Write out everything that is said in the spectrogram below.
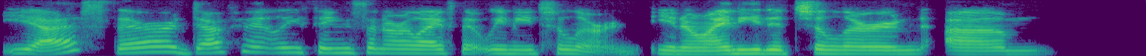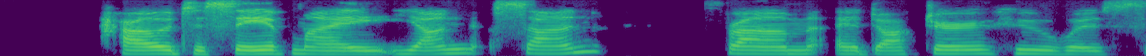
yes, there are definitely things in our life that we need to learn. You know, I needed to learn um, how to save my young son from a doctor who was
